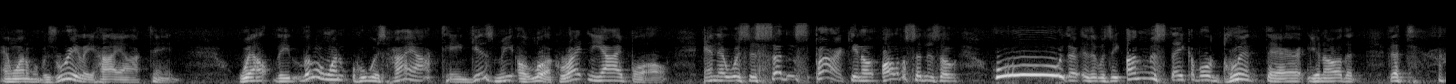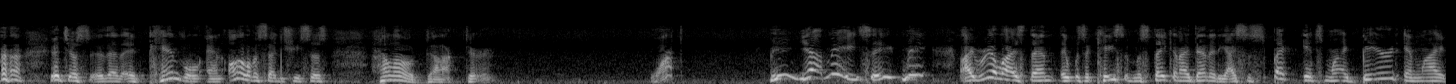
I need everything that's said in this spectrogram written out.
and one of them was really high octane. Well, the little one who was high octane gives me a look right in the eyeball, and there was this sudden spark. You know, all of a sudden there's a whoo. There, there was the unmistakable glint there. You know that that it just that it kindled, and all of a sudden she says, "Hello, doctor." What? Me? Yeah, me. See, me. I realized then it was a case of mistaken identity. I suspect it's my beard and my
